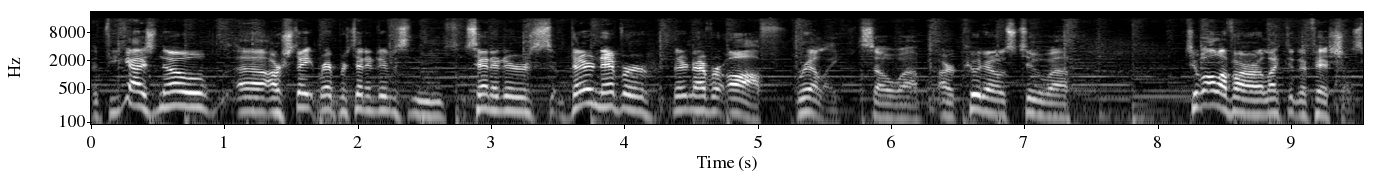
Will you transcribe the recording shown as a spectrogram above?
if you guys know uh, our state representatives and senators, they're never they're never off really. So uh, our kudos to uh, to all of our elected officials.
